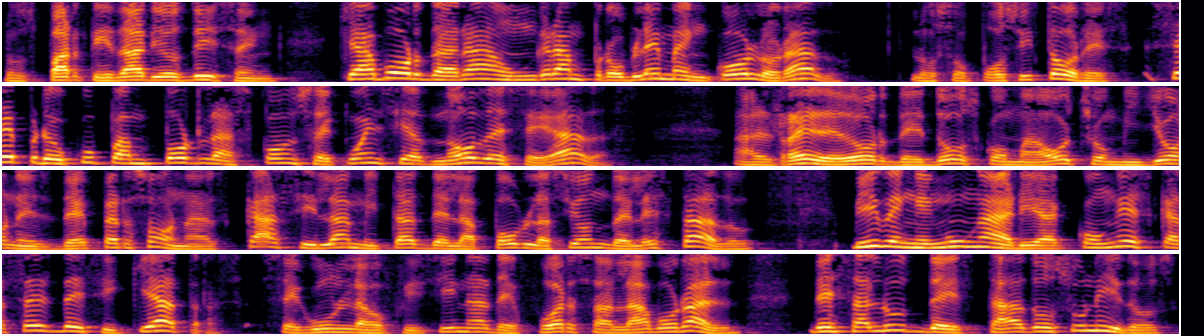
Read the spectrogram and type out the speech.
Los partidarios dicen que abordará un gran problema en Colorado. Los opositores se preocupan por las consecuencias no deseadas. Alrededor de 2,8 millones de personas, casi la mitad de la población del estado, viven en un área con escasez de psiquiatras, según la Oficina de Fuerza Laboral de Salud de Estados Unidos,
